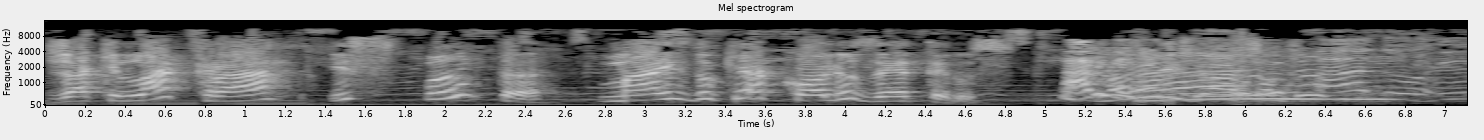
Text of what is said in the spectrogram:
já que lacrar espanta mais do que acolhe os héteros. Sabe que a gente tá vocês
